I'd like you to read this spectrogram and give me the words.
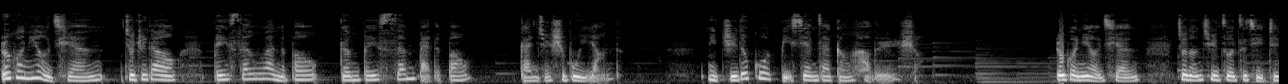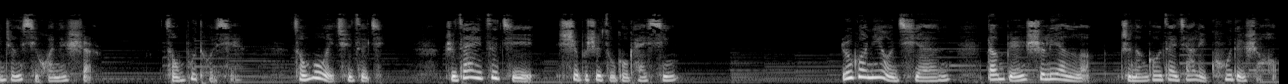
如果你有钱，就知道背三万的包跟背三百的包，感觉是不一样的。你值得过比现在更好的人生。如果你有钱，就能去做自己真正喜欢的事儿，从不妥协，从不委屈自己，只在意自己是不是足够开心。如果你有钱，当别人失恋了，只能够在家里哭的时候，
